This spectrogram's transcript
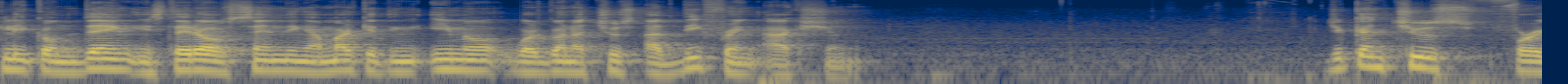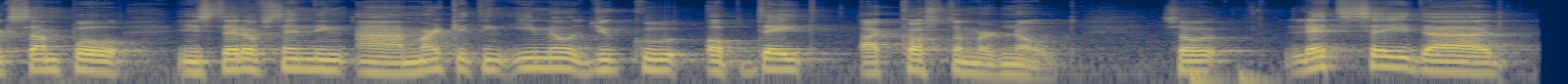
click on then, instead of sending a marketing email, we're gonna choose a different action. You can choose for example, instead of sending a marketing email, you could update a customer note. So let's say that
